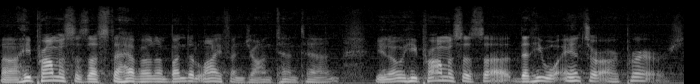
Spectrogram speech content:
Uh, he promises us to have an abundant life in John 10:10. 10, 10. You know, he promises uh, that he will answer our prayers.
